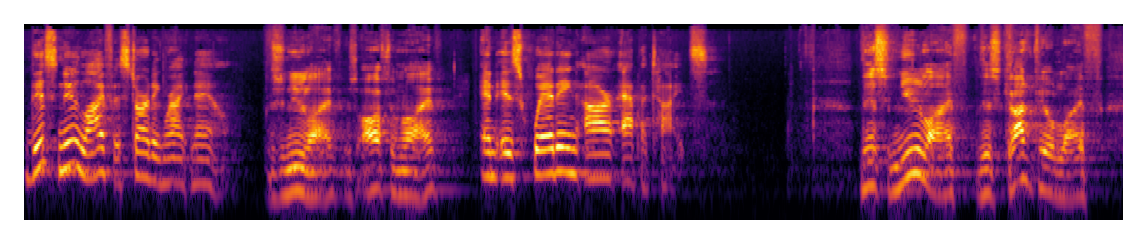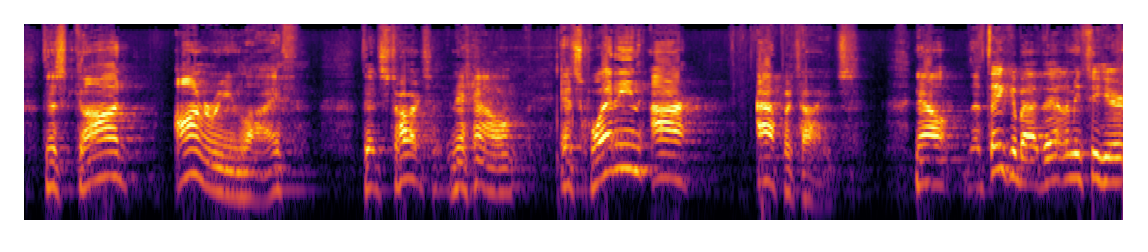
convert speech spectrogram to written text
This new life is starting right now This new life, this awesome life. and is whetting our appetites. This new life, this God filled life, this God honoring life that starts now It's whetting our appetites. Now, think about that. Let me see here.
